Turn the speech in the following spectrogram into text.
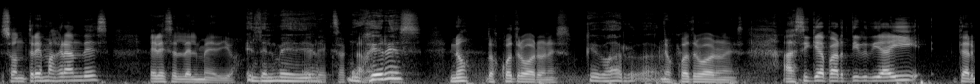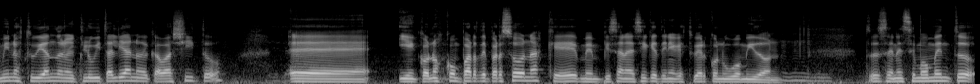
Son tres más grandes, él es el del medio. El del medio. El-. Mujeres, No, los cuatro varones. qué bárbaro. Los cuatro varones. Así que a partir de ahí termino estudiando en el club italiano de Caballito. eh, y conozco un par de personas que me empiezan a decir que tenía que estudiar con Hugo Midón. Entonces en ese momento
